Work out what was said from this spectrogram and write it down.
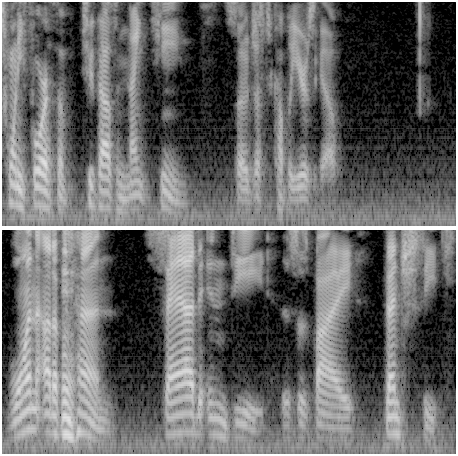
24th of 2019, so just a couple years ago. One out of ten. Sad indeed. This is by Bench Seat.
